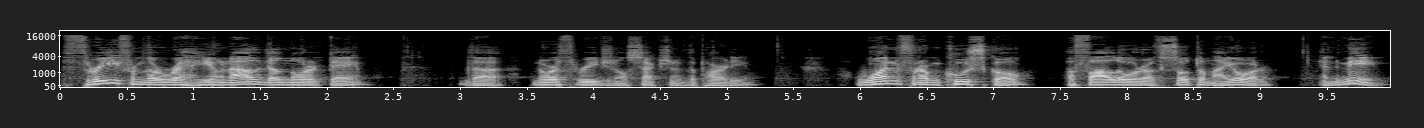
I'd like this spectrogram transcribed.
Three from the Regional del Norte, the North Regional section of the party. One from Cusco, a follower of Sotomayor, and me,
